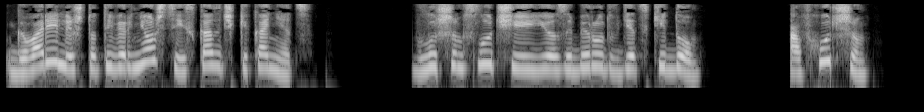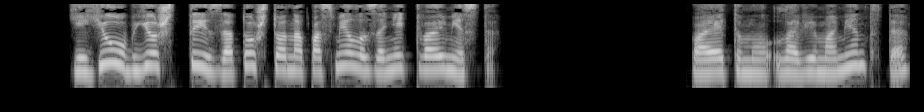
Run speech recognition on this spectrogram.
Говорили, что ты вернешься и сказочки конец. В лучшем случае ее заберут в детский дом, а в худшем ее убьешь ты за то, что она посмела занять твое место. Поэтому лови момент, да?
